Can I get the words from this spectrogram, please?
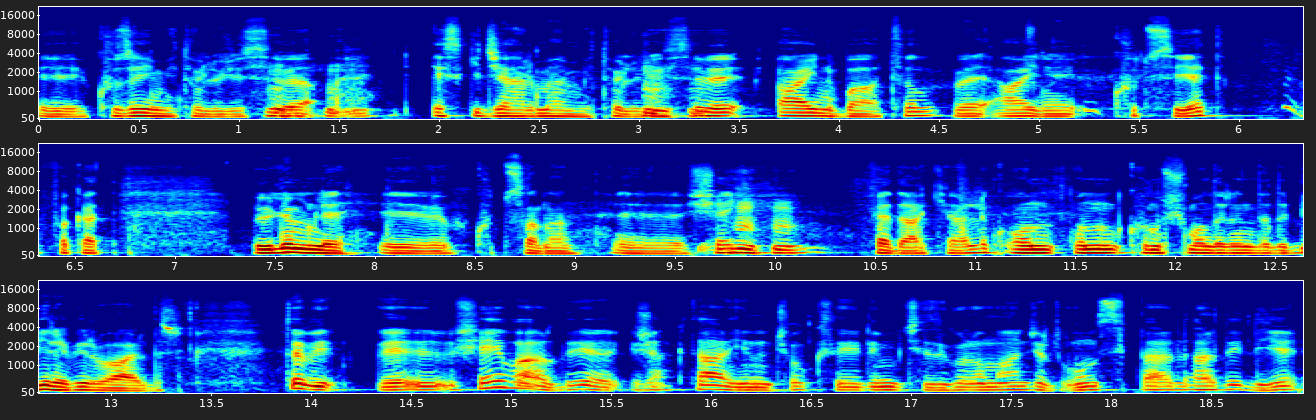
E, kuzey mitolojisi ve eski Cermen mitolojisi ve aynı batıl ve aynı kutsiyet fakat ölümle e, kutsanan e, şey fedakarlık on, onun konuşmalarında da birebir vardır. Tabii e, şey vardı ya Jacques Tarien'in çok sevdiğim bir çizgi romancıdır. Onun siperlerde diye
